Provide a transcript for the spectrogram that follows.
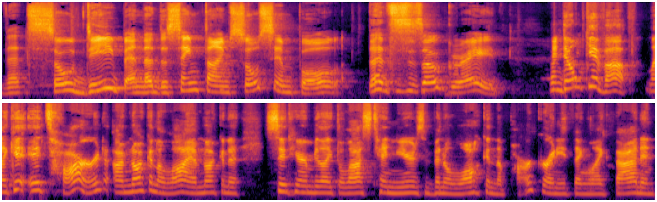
that's so deep and at the same time so simple. That's so great and don't give up like it, it's hard i'm not gonna lie i'm not gonna sit here and be like the last 10 years have been a walk in the park or anything like that and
